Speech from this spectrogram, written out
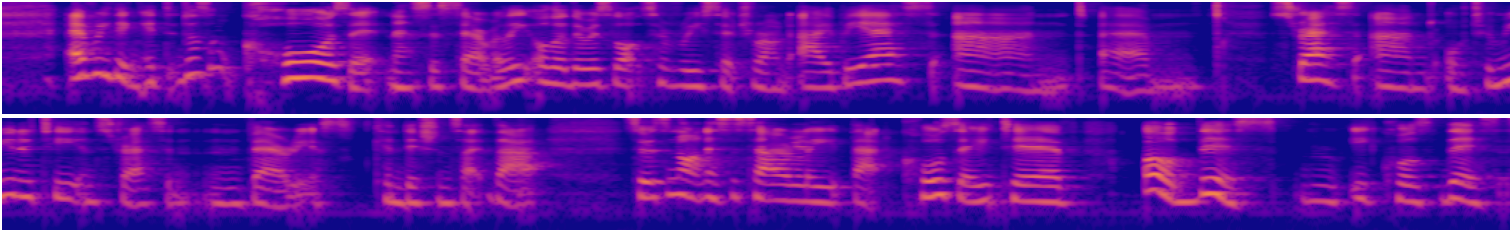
everything. It doesn't cause it necessarily although there is lots of research around ibs and um, stress and autoimmunity and stress and, and various conditions like that. So it's not necessarily that causative oh this equals this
